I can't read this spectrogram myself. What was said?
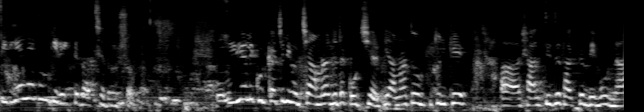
সিরিয়ালে এখন কি দেখতে পাচ্ছে দর্শক? সিরিয়ালে কুটকাচুলি হচ্ছে আমরা যেটা করছি আর কি আমরা তো পুতুলকে শান্তিতে থাকতে দেব না।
